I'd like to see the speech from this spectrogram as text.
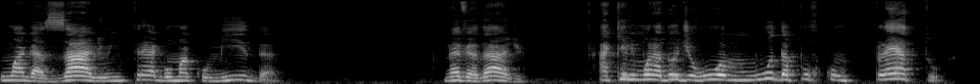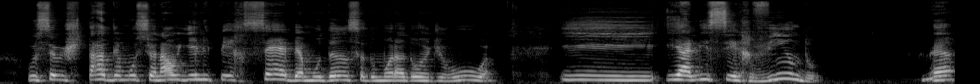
um agasalho, entrega uma comida. Não é verdade? Aquele morador de rua muda por completo o seu estado emocional e ele percebe a mudança do morador de rua. E, e ali servindo, né?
